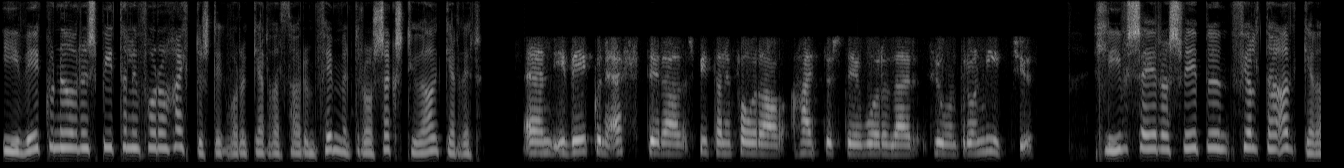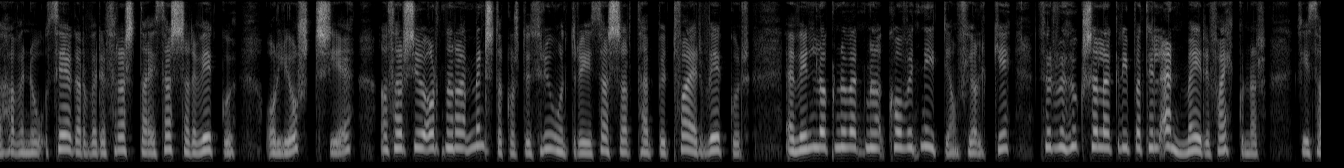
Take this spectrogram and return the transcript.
Í vikuna áður en spítalinn fór á hættustig voru gerðar þar um 560 aðgerðir. En í vikunni eftir að spítalinn fór á hættustig voru þær 390. Hlýf segir að svipum fjölda aðgerða hafi nú þegar verið fresta í þessari viku og ljóst sé að þar séu orðnara minnstakostu 300 í þessar tæpu tvær vikur. Ef innlögnu vegna COVID-19 fjölgi þurfi hugsalega að grípa til enn meiri fækkunar því þá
